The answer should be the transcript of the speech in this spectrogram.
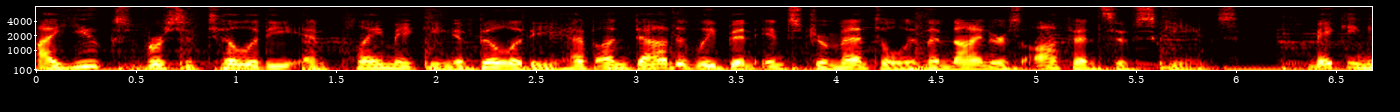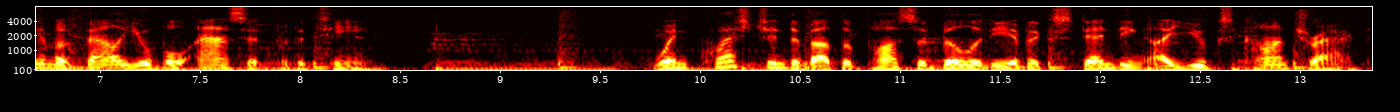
Aiyuk's versatility and playmaking ability have undoubtedly been instrumental in the Niners' offensive schemes, making him a valuable asset for the team. When questioned about the possibility of extending Aiyuk's contract,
